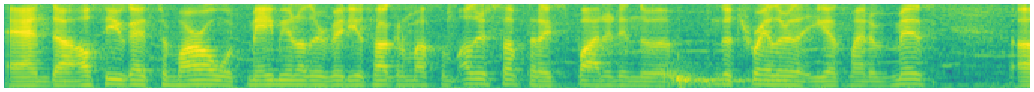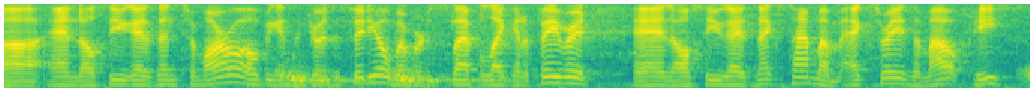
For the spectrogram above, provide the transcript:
And uh, I'll see you guys tomorrow with maybe another video talking about some other stuff that I spotted in the, in the trailer that you guys might have missed. Uh, and I'll see you guys then tomorrow. I hope you guys enjoyed this video. Remember to slap a like and a favorite. And I'll see you guys next time. I'm X-Rays. I'm out. Peace.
